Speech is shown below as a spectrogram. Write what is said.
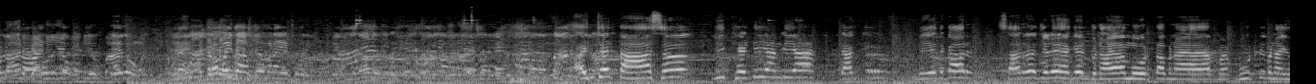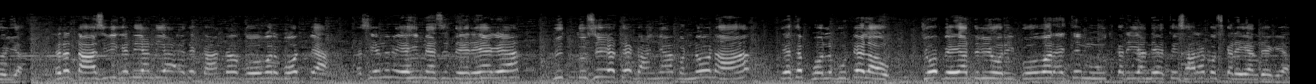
ਬਾਹਰ ਜਾਣੀ ਹੈ ਵੀਡੀਓ ਬਾਹਰ ਦੱਸ ਦਿਓ ਬਣਾ ਇੱਕ ਵਾਰੀ ਇੱਥੇ ਤਾਸ ਵੀ ਖੇਡੀ ਜਾਂਦੀ ਆ। ਡਾਕਟਰ ਮੇਦਕਰ ਸਰ ਜਿਹੜੇ ਹੈਗੇ ਬਣਾਇਆ ਮੂਰਤਾ ਬਣਾਇਆ ਆ ਮੂਰਤੀ ਬਣਾਈ ਹੋਈ ਆ। ਇਹਦੇ ਤਾਸ ਵੀ ਖੇਡੀ ਜਾਂਦੀ ਆ। ਇਹਦੇ ਗੰਦ ਗੋਬਰ ਬਹੁਤ ਪਿਆ। ਅਸੀਂ ਇਹਨਾਂ ਨੂੰ ਇਹੀ ਮੈਸੇਜ ਦੇ ਰਹੇ ਹੈਗੇ ਆ ਵੀ ਤੁਸੀਂ ਇੱਥੇ ਗਾਈਆਂ ਬੰਨੋ ਨਾ ਤੇ ਇੱਥੇ ਫੁੱਲ ਬੂਟੇ ਲਾਓ। ਜੋ ਬੇਅਦਬੀ ਹੋ ਰਹੀ ਗੋਬਰ ਇੱਥੇ ਮੂਤ ਕਰੀ ਜਾਂਦੇ ਇੱਥੇ ਸਾਰਾ ਕੁਝ ਕਰੇ ਜਾਂਦੇ ਹੈਗੇ ਆ।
